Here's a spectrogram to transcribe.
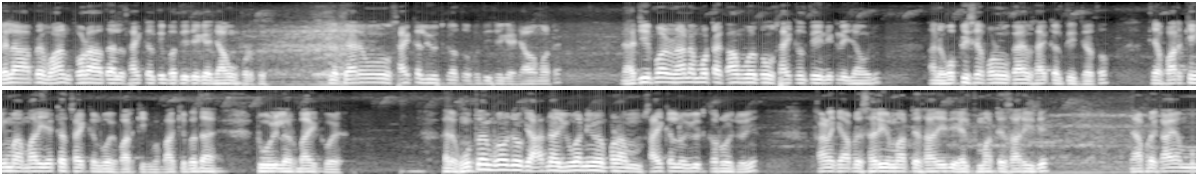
પહેલાં આપણે વાહન થોડા હતા એટલે સાયકલથી બધી જગ્યાએ જવું પડતું. એટલે ત્યારે હું સાયકલ યુઝ કરતો બધી જગ્યાએ જવા માટે. ને હજી પણ નાના મોટા કામ હોય તો હું સાયકલથી નીકળી જાઉં છું. અને ઓફિસે પણ હું કાયમ સાયકલથી જ જતો. ત્યાં પાર્કિંગમાં મારી એક જ સાયકલ હોય પાર્કિંગમાં. બાકી બધા ટુ વ્હીલર બાઇક હોય. એટલે હું તો એમ કહું છું કે આજના યુવાનીઓએ પણ આમ સાયકલનો યુઝ કરવો જોઈએ. કારણ કે આપણે શરીર માટે સારી છે, હેલ્થ માટે સારી છે. ને આપણે કાયમ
